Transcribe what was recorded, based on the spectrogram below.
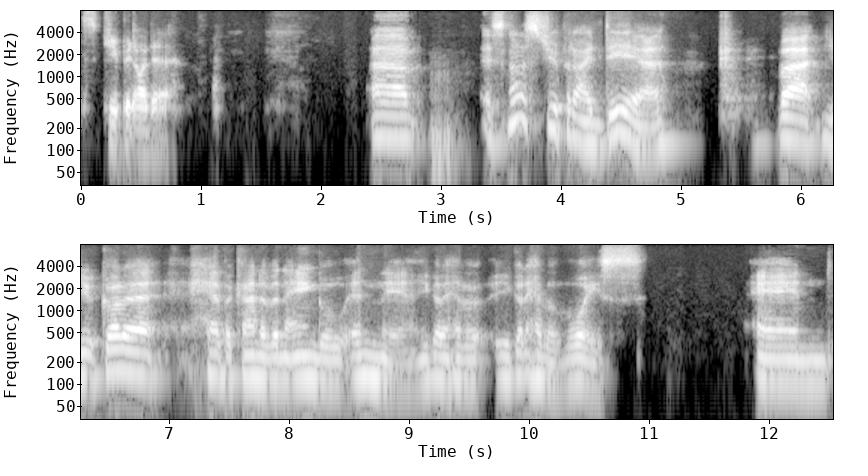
stupid idea? Um, it's not a stupid idea but you've got to have a kind of an angle in there you've got to have a you've got to have a voice and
